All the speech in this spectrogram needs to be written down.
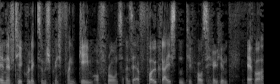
NFT-Kollektion. Wir sprechen von Game of Thrones, einer der erfolgreichsten TV-Serien ever.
